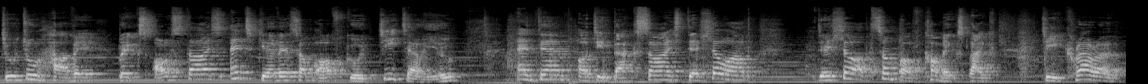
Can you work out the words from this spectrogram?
due to having Bricks All styles and giving some of good detail here. And then on the back side, they show up they show up some of comics like the Clara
